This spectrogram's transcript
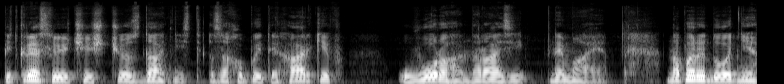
підкреслюючи, що здатність захопити Харків у ворога наразі немає. Напередодні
